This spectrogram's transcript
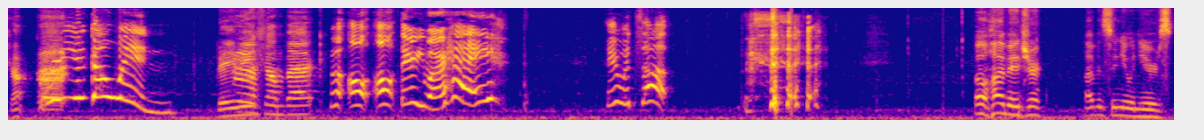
Come, Where are you going? baby, come back. Oh, oh, there you are. Hey. Hey, what's up? Oh, hi, Major. I haven't seen you in years.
